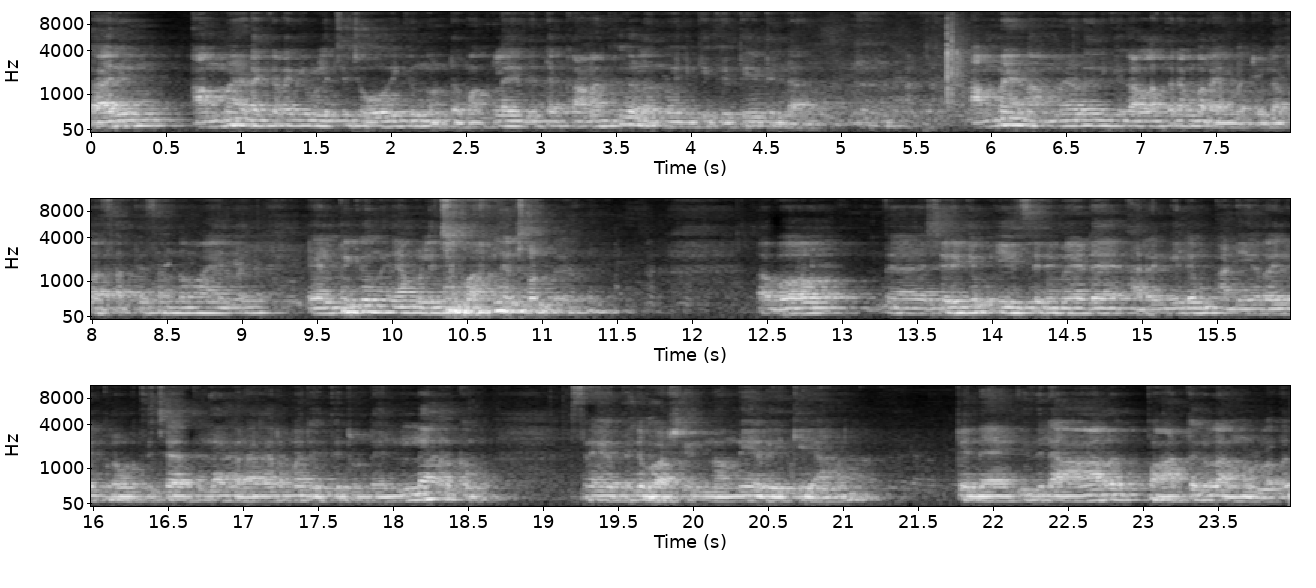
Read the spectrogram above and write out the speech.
കാര്യം അമ്മ ഇടയ്ക്കിടയ്ക്ക് വിളിച്ച് ചോദിക്കുന്നുണ്ട്. മക്കളെ ഇതിന്റെ കണക്കുകളൊന്നും എനിക്ക് കിട്ടിയിട്ടില്ല. അമ്മയാണ് അമ്മയോട് എനിക്ക് കള്ളത്തരം പറയാൻ പറ്റൂല. അപ്പൊ സത്യസന്ധമായിട്ട് ഏൽപ്പിക്കുമെന്ന് ഞാൻ വിളിച്ചു പറഞ്ഞിട്ടുണ്ട്. അപ്പോ ശരിക്കും ഈ സിനിമയുടെ അരങ്ങിലും അണിയറയിലും പ്രവർത്തിച്ച എല്ലാ കലാകാരന്മാരും എത്തിയിട്ടുണ്ട്. എല്ലാവർക്കും സ്നേഹത്തിന്റെ ഭാഷയിൽ നന്ദി അറിയിക്കുകയാണ്. പിന്നെ ഇതിൽ ആറ് പാട്ടുകളാണുള്ളത്.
